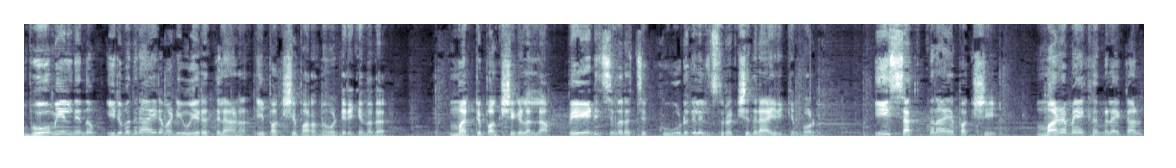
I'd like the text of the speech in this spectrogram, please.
ഭൂമിയിൽ നിന്നും ഇരുപതിനായിരം അടി ഉയരത്തിലാണ് ഈ പക്ഷി പറന്നുകൊണ്ടിരിക്കുന്നത്. മറ്റു പക്ഷികളെല്ലാം പേടിച്ചു വിറച്ച് കൂടുകളിൽ സുരക്ഷിതരായിരിക്കുമ്പോൾ ഈ ശക്തനായ പക്ഷി മഴമേഘങ്ങളെക്കാൾ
